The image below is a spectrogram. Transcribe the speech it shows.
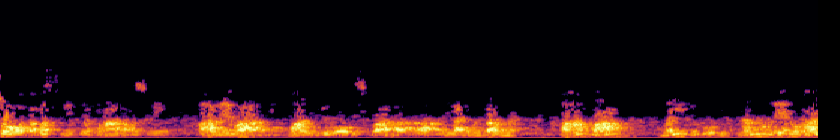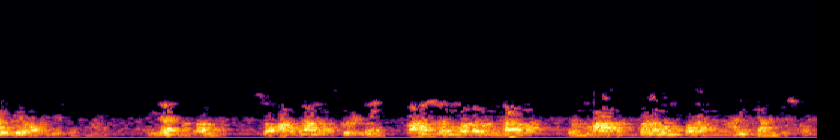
సోహమస్మి బ్రహ్మాహమస్మి అహమేవాహం మాం జుహో విశ్వాహ ఇలాంటి మంత్రాలు ఉన్నాయి. అహం మాం మై జుహోమి నన్ను నేను రాయందే హోమం చేసుకుంటున్నాను. ఇలాంటి మంత్రాలు ఉన్నాయి. సో ఆ మంత్రాలను మనసులో పెట్టుకుని అహం బ్రహ్మ పరం ధామ బ్రహ్మాహం పరమం పదం అని ధ్యానం చేసుకోవాలి.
